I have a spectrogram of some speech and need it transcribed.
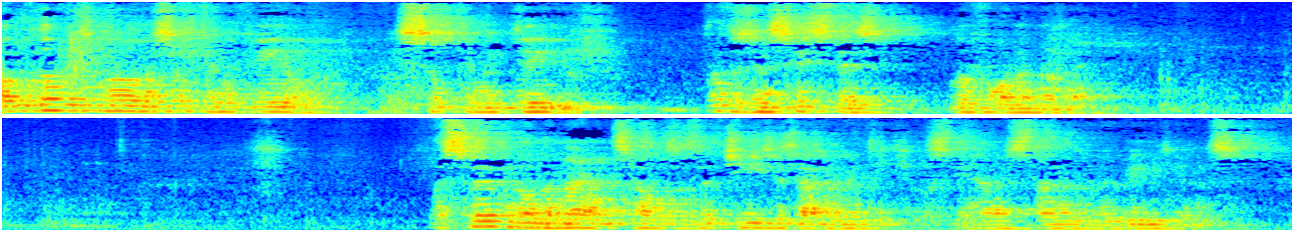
but love is more than something we feel, it's something we do. Brothers and sisters, love one another. The Sermon on the Mount tells us that Jesus had a ridiculously high standard of obedience,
